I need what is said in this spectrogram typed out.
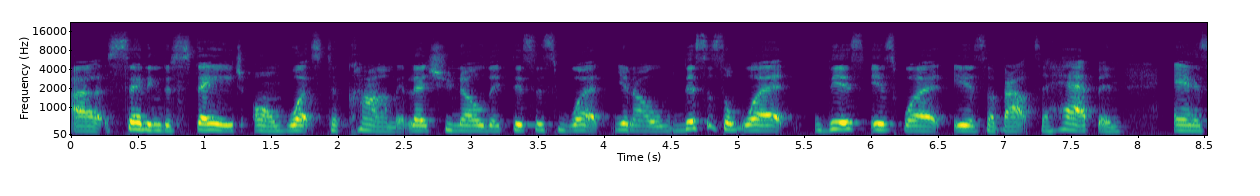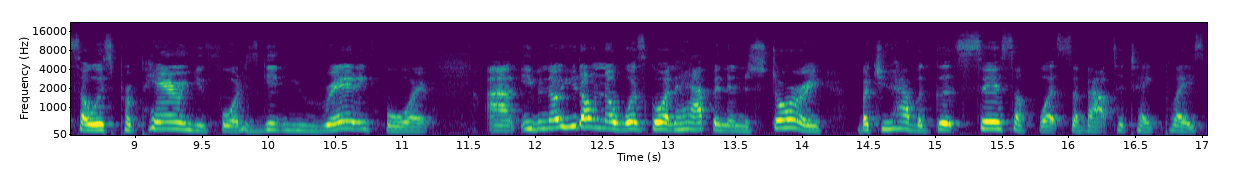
uh, setting the stage on what's to come. It lets you know that this is what you know. This is a what. This is what is about to happen, and so it's preparing you for it, it's getting you ready for it. Um, even though you don't know what's going to happen in the story, but you have a good sense of what's about to take place.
